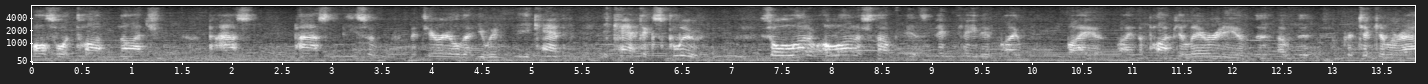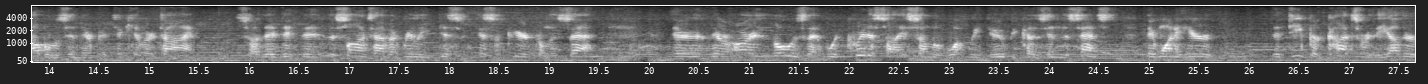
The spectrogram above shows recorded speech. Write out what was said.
also a top-notch past past piece of material that you would you can't you can't exclude. So a lot of a lot of stuff is dictated by by by the popularity of the of the particular albums in their particular time. So the the, the songs haven't really dis, disappeared from the set. There there are those that would criticize some of what we do because in the sense they want to hear the deeper cuts or the other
